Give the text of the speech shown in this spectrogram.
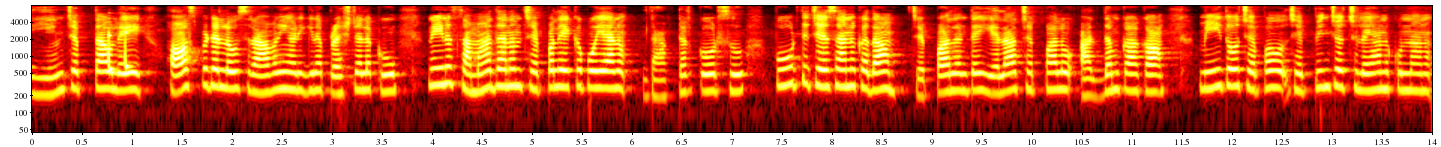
ఏం చెప్తావులే? హాస్పిటల్లో శ్రావణి అడిగిన ప్రశ్నలకు నేను సమాధానం చెప్పలేకపోయాను. డాక్టర్ కోర్సు పూర్తి చేశాను కదా చెప్పాలంటే ఎలా చెప్పాలో అర్థం కాక మీతో చెప్ప చెప్పించొచ్చులే అనుకున్నాను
